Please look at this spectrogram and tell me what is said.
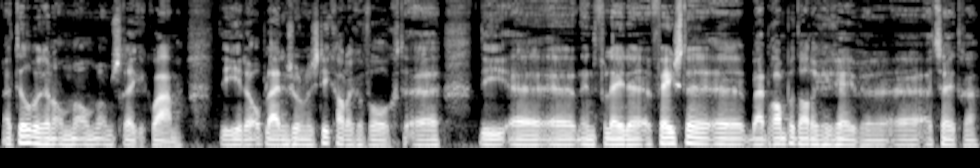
uit Tilburg en om, om, omstreken kwamen. Die hier de opleiding journalistiek hadden gevolgd. die in het verleden feesten bij Brampet hadden gegeven, et cetera.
